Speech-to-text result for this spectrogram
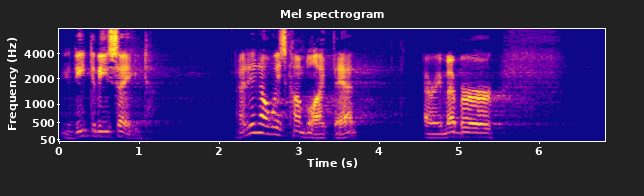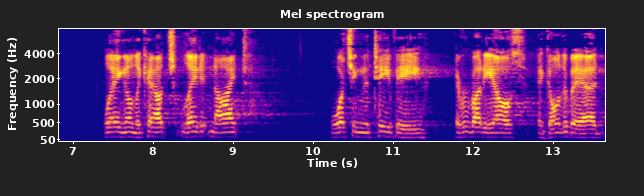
You need to be saved. I didn't always come like that. I remember laying on the couch late at night, watching the TV. Everybody else had gone to bed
